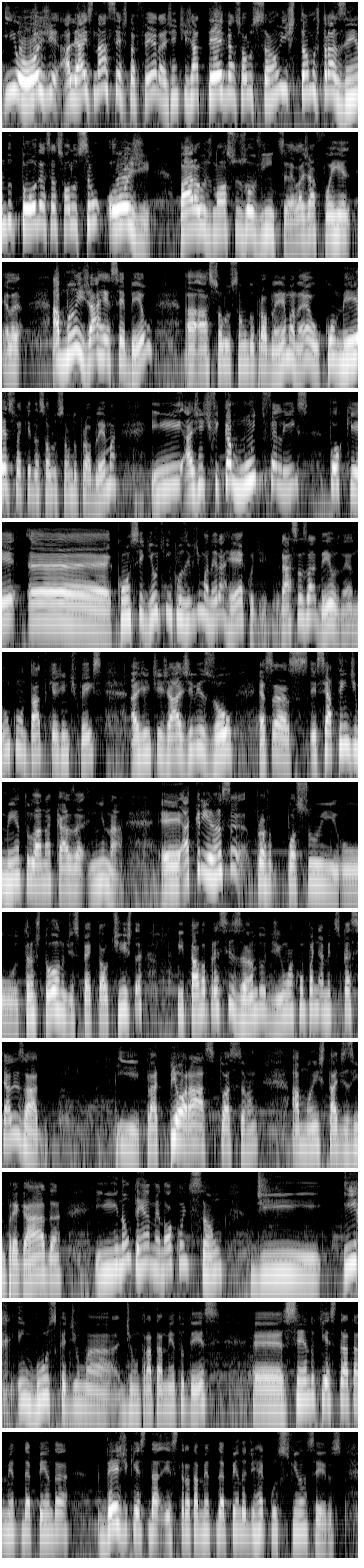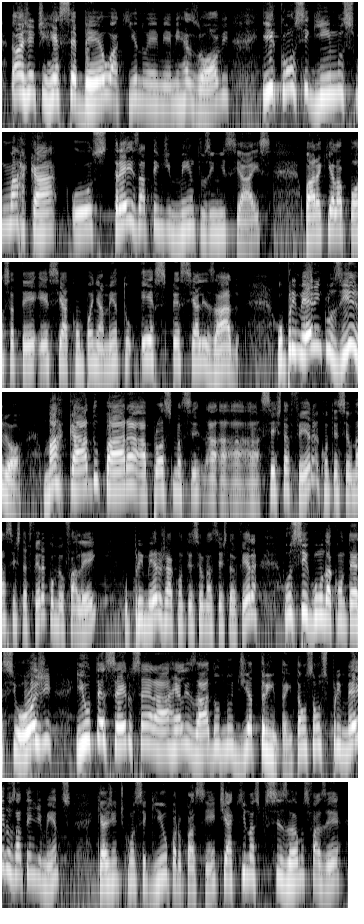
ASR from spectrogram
E hoje, aliás, na sexta-feira, a gente já teve a solução e estamos trazendo toda essa solução hoje para os nossos ouvintes. Ela já foi. Ela, a mãe já recebeu a, a, solução do problema, né? O começo aqui da solução do problema. E a gente fica muito feliz porque é, conseguiu, inclusive de maneira recorde, graças a Deus, né? Num contato que a gente fez, a gente já agilizou essas, esse atendimento lá na casa Niná. É, a criança possui o transtorno de espectro autista e estava precisando de um acompanhamento especializado. E para piorar a situação, a mãe está desempregada e não tem a menor condição de ir em busca de, uma, de um tratamento desse, é, sendo que esse tratamento dependa desde que esse, esse, tratamento dependa de recursos financeiros. Então a gente recebeu aqui no MM Resolve e conseguimos marcar os três atendimentos iniciais para que ela possa ter esse acompanhamento especializado. O primeiro, inclusive, ó, marcado para a próxima a, a, a sexta-feira. Aconteceu na sexta-feira, como eu falei. O primeiro já aconteceu na sexta-feira. O segundo acontece hoje. E o terceiro será realizado no dia 30. Então, são os primeiros atendimentos que a gente conseguiu para o paciente. E aqui nós precisamos fazer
